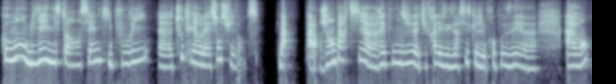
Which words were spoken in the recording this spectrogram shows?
Comment oublier une histoire ancienne qui pourrit euh, toutes les relations suivantes? Bah, alors, j'ai en partie euh, répondu, et tu feras les exercices que j'ai proposés euh, avant.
